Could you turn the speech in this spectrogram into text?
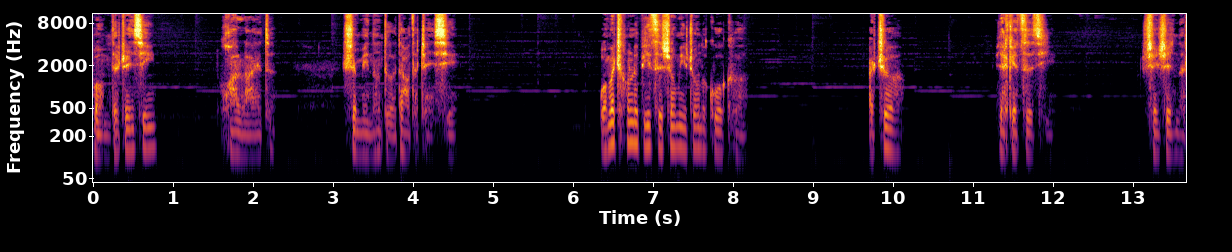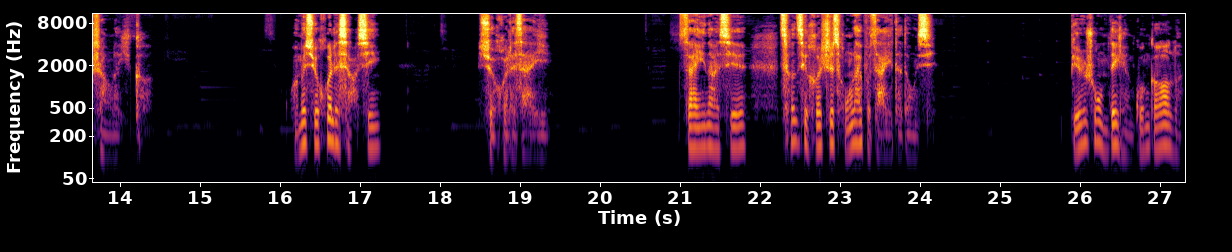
我们的真心换来的是没能得到的珍惜。我们成了彼此生命中的过客，而这也给自己深深的上了一课。我们学会了小心。学会了在意，在意那些曾几何时从来不在意的东西。别人说我们的眼光高了，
